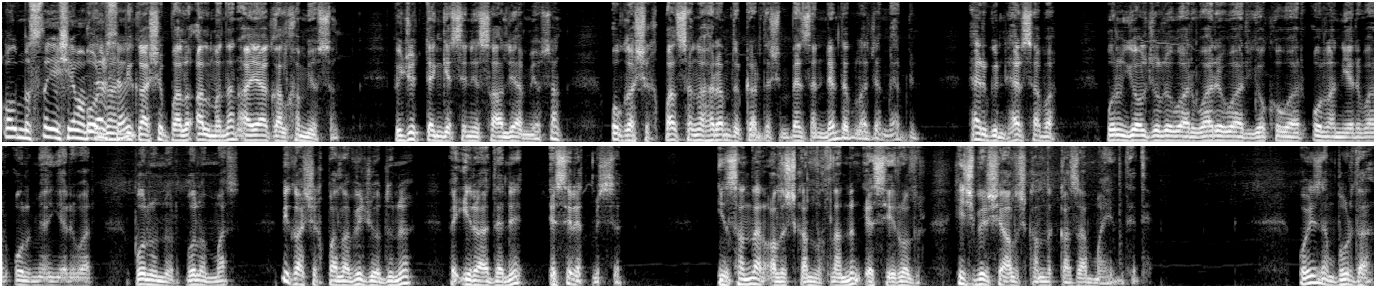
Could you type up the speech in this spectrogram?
Olması da yaşayamam Oradan dersen. bir kaşık balı almadan ayağa kalkamıyorsan, vücut dengesini sağlayamıyorsan o kaşık bal sana haramdır kardeşim. Ben seni nerede bulacağım her gün? Her gün, her sabah. Bunun yolculuğu var, varı var, yoku var, olan yeri var, olmayan yeri var. Bulunur, bulunmaz. Bir kaşık bala vücudunu ve iradeni esir etmişsin. İnsanlar alışkanlıklarının esiri olur. Hiçbir şey alışkanlık kazanmayın dedi. O yüzden burada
